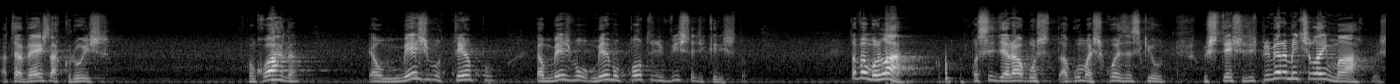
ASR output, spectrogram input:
Através da cruz. Concorda? É o mesmo tempo, é o mesmo, o mesmo ponto de vista de Cristo. Então vamos lá, considerar alguns, algumas coisas que o, os textos dizem. Primeiramente lá em Marcos.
